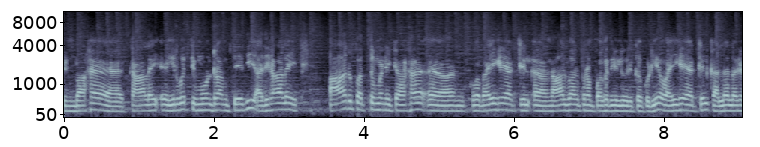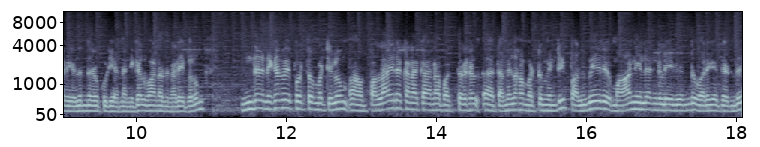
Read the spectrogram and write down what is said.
பின்பாக காலை இருபத்தி மூன்றாம் தேதி அதிகாலை ஆறு பத்து மணிக்காக அஹ், வைகை ஆற்றில் அஹ், அந்த ஆழ்வார்புரம் பகுதியில் இருக்கக்கூடிய வைகை ஆற்றில் கள்ளழகர் எழுந்திடக்கூடிய அந்த நிகழ்வானது நடைபெறும். இந்த நிகழ்வை பொறுத்த மட்டிலும் பல்லாயிரக்கணக்கான பக்தர்கள் தமிழகம் மட்டுமின்றி பல்வேறு மாநிலங்களிலிருந்து வருகை தந்து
